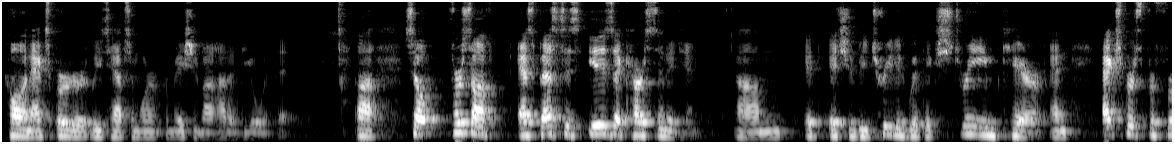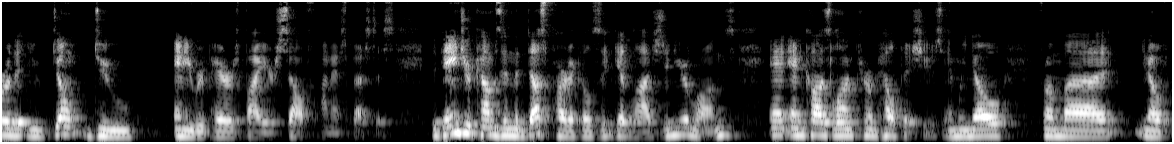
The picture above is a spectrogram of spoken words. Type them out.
call an expert or at least have some more information about how to deal with it. Uh, so, first off, asbestos is a carcinogen. Um, it, it should be treated with extreme care, and experts prefer that you don't do any repairs by yourself on asbestos. The danger comes in the dust particles that get lodged in your lungs and, and cause long-term health issues. And we know from, uh, you know,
